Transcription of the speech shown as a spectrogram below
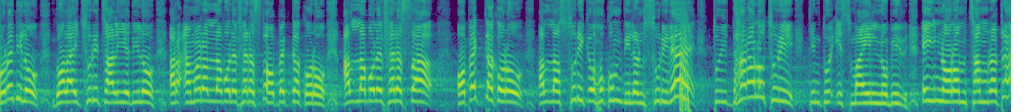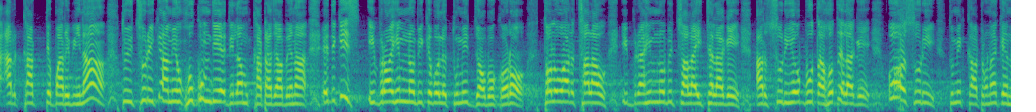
করে দিল, গলায় ছুরি চালিয়ে দিল, আর আমার আল্লাহ বলে ফেরেস্তা অপেক্ষা করো। আল্লাহ বলে ফেরেস্তা অপেক্ষা করো। আল্লাহ ছুরিকে হুকুম দিলেন, ছুরি রে, তুই ধারালো ছুরি, কিন্তু ইসমাইল নবীর এই নরম চামড়াটা আর কাটতে পারবি না। তুই ছুরিকে আমি হুকুম দিয়ে দিলাম, কাটা যাবে না। এদিকে ইব্রাহিম নবীকে বলে, তুমি জব করো। তলোয়ার চালাও ইব্রাহিম নবী চালাইতে লাগে, আর ছুরিও বুতা হতে লাগে। ও ছুরি, তুমি কাটো না কেন?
